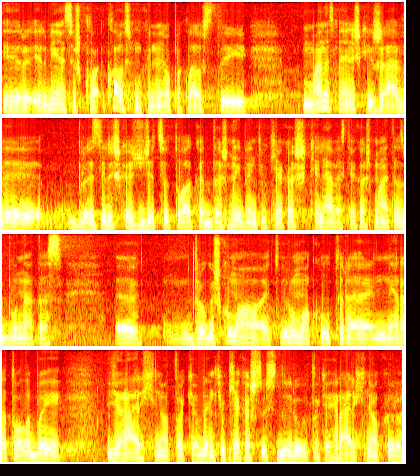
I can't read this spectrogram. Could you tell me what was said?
Ir, ir vienas iš kla- klausimų, kurį norėjau paklausti, tai man asmeniškai žavi braziliškas džudžiu tuo, kad dažnai bent jau kiek aš keliavęs, kiek aš matęs, būna tas e, draugiškumo, atvirumo kultūra, nėra to labai hierarchinio tokio, bent jau kiek aš susidūriau, tokio hierarchinio, kur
